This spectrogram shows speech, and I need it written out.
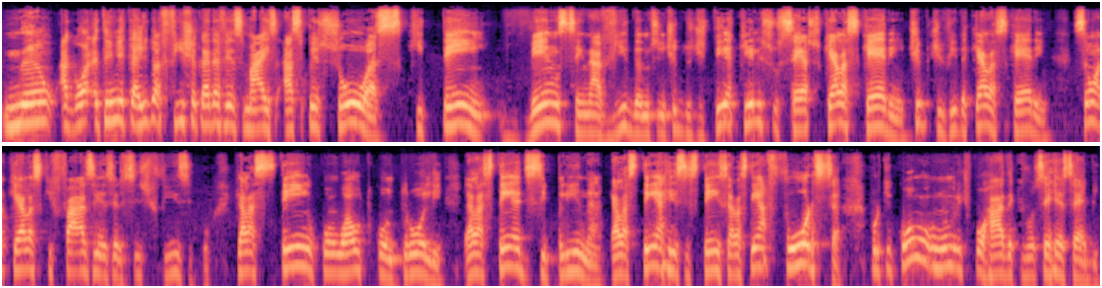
Não, agora tem me caído a ficha cada vez mais. As pessoas que têm vencem na vida no sentido de ter aquele sucesso que elas querem, o tipo de vida que elas querem, são aquelas que fazem exercício físico, que elas têm o autocontrole, elas têm a disciplina, elas têm a resistência, elas têm a força, porque como o número de porrada que você recebe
